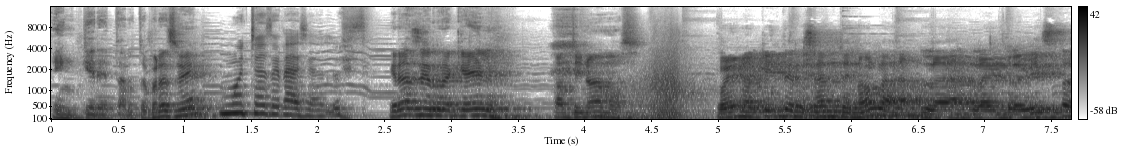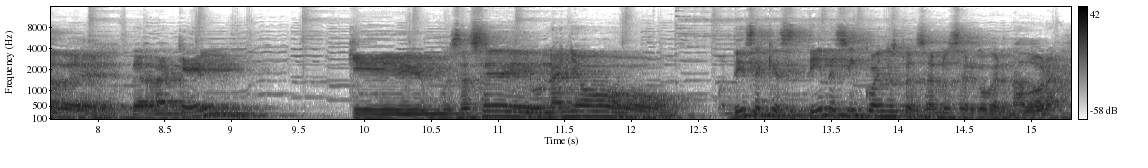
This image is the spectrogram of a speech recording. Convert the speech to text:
en Querétaro? ¿Te parece bien? Muchas gracias, Luis. Gracias, Raquel. Continuamos. Bueno, qué interesante, ¿no? La, entrevista de, Raquel, que pues hace un año, dice que tiene cinco años pensando en ser gobernadora.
